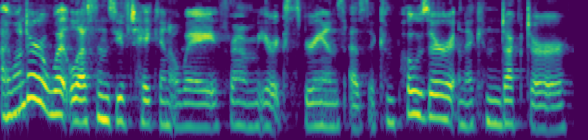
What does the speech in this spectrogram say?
I wonder what lessons you've taken away from your experience as a composer and a conductor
